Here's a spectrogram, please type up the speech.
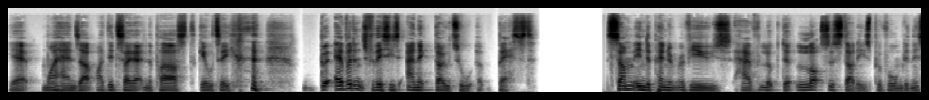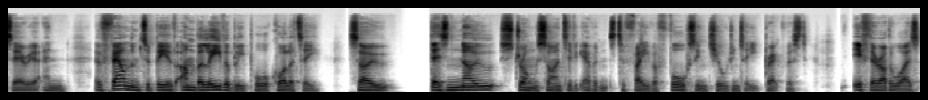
Yeah, my hands up. I did say that in the past, guilty. But evidence for this is anecdotal at best. Some independent reviews have looked at lots of studies performed in this area and have found them to be of unbelievably poor quality. So there's no strong scientific evidence to favour forcing children to eat breakfast if they're otherwise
